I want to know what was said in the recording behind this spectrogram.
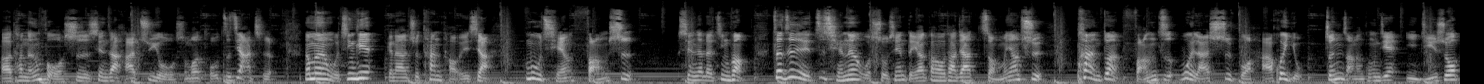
啊，它能否是现在还具有什么投资价值？”那么我今天跟大家去探讨一下目前房市。现在的境况，在这里之前呢，我首先得要告诉大家，怎么样去判断房子未来是否还会有增长的空间，以及说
